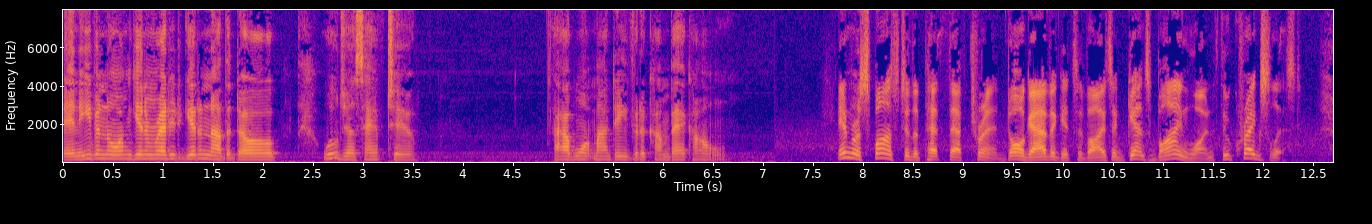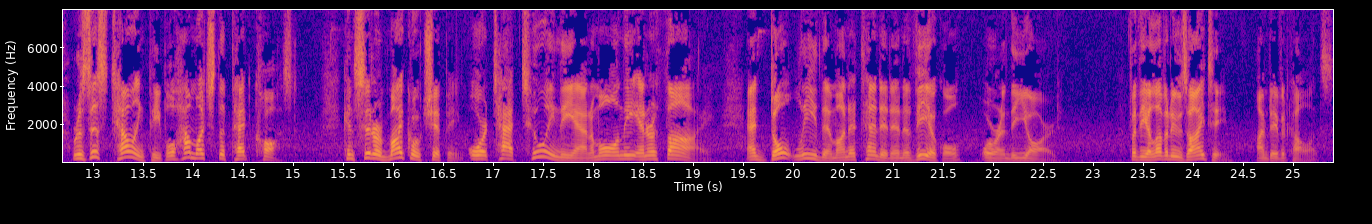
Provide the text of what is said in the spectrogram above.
And even though I'm getting ready to get another dog, we'll just have two. I want my Diva to come back home. In response to the pet theft trend, dog advocates advise against buying one through Craigslist. Resist telling people how much the pet cost. Consider microchipping or tattooing the animal on the inner thigh. And don't leave them unattended in a vehicle or in the yard. For the 11 News I team, I'm David Collins.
